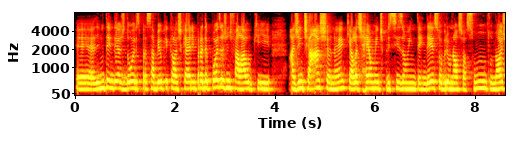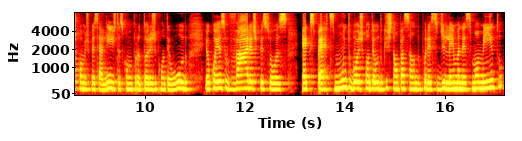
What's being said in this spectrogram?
é, entender as dores para saber o que, que elas querem, para depois a gente falar o que a gente acha né, que elas realmente precisam entender sobre o nosso assunto, nós, como especialistas, como produtores de conteúdo. Eu conheço várias pessoas experts muito boas de conteúdo que estão passando por esse dilema nesse momento,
